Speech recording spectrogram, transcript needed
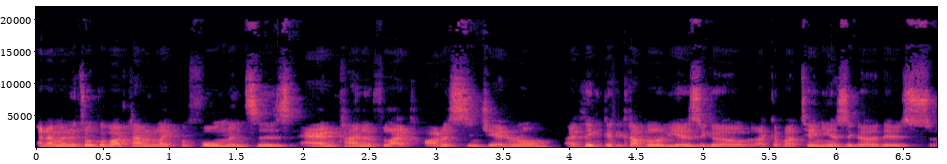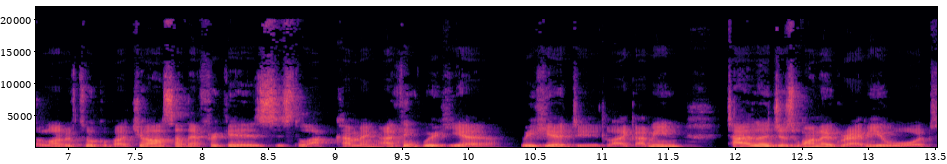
And I'm going to talk about kind of like performances and kind of like artists in general. I think a couple of years ago, like about 10 years ago, there's a lot of talk about, yeah, South Africa is, is still upcoming. I think we're here. We're here, dude. Like, I mean, Tyla just won a Grammy Award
